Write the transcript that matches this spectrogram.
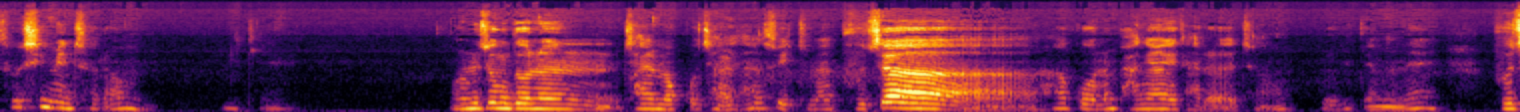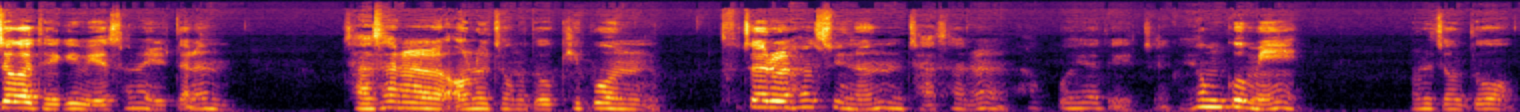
소시민처럼 어느 정도는 잘 먹고 잘 살 수 있지만 부자하고는 방향이 다르죠. 그렇기 때문에 부자가 되기 위해서는 일단은 자산을 어느 정도 기본 투자를 할 수 있는 자산을 확보해야 되겠죠. 그러니까 현금이 어느 정도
